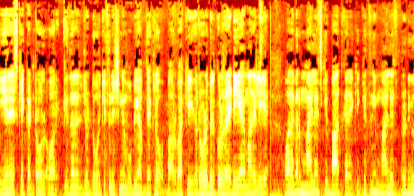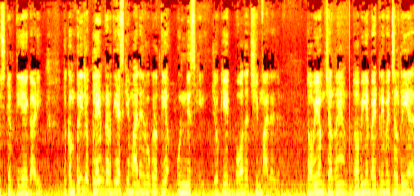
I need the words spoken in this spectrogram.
ये रहे इसके कंट्रोल और इधर जो डोर की फिनिशिंग है वो भी आप देख लो। और बाकी रोड बिल्कुल रेडी है हमारे लिए। और अगर माइलेज की बात करें कि कितनी माइलेज प्रोड्यूस करती है गाड़ी तो कंपनी जो क्लेम करती है इसकी माइलेज वो करती है 19 की, जो कि एक बहुत अच्छी माइलेज है। तो अभी हम चल रहे हैं। तो अभी ये बैटरी पे चल रही है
